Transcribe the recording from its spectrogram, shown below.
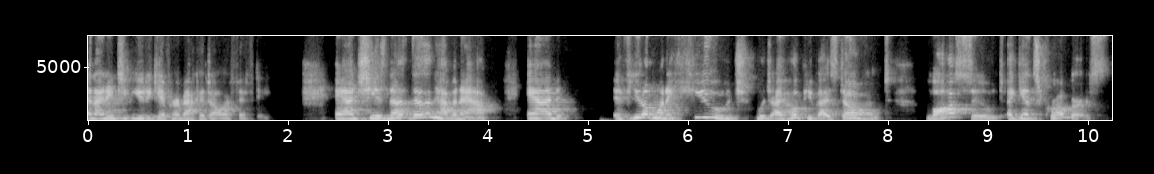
and I need you to give her back a dollar fifty. And she is not doesn't have an app. And if you don't want a huge, which I hope you guys don't, lawsuit against Kroger's,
